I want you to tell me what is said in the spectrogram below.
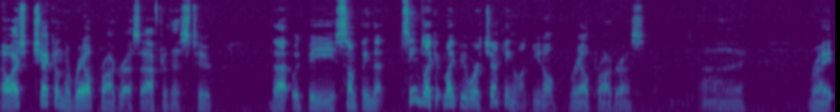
Oh, I should check on the rail progress after this, too. That would be something that seems like it might be worth checking on, you know, rail progress. Uh, right.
